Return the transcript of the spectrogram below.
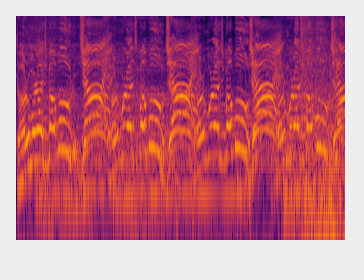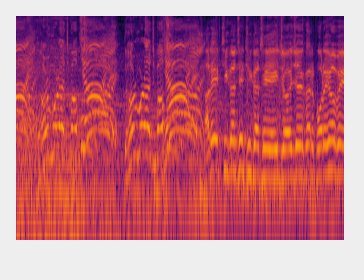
ধর্মরাজ বাবুর জয়! ধর্মরাজ বাবু জয়! ধর্মরাজ বাবু জয়! ধর্মরাজ বাবু জয়! ধর্মরাজ বাবু জয়! ধর্মরাজ বাবু জয়! আরে ঠিক আছে ঠিক আছে এই জয় জয়কার পরে হবে।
